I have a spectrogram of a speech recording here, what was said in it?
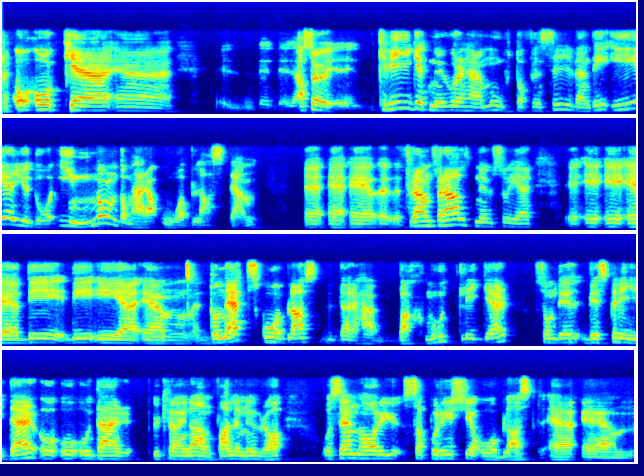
Alltså, och, och eh, eh, alltså kriget nu och den här motoffensiven, det är ju då inom de här oblasten. Eh, eh, eh framförallt nu så är eh, det, det är ehm, Donetsk oblast där det här Bachmut ligger som det, det strider och, och, och, där Ukraina anfaller nu då. Och sen har du ju Zaporizjzja oblast, ehm,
